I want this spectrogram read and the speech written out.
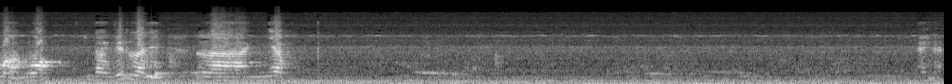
Mở ngoặc. Chúng ta viết là gì? Là nhập đây nè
